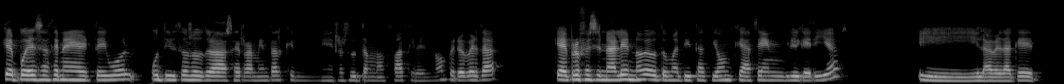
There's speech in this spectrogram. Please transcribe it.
que puedes hacer en Airtable, utilizo otras herramientas que me resultan más fáciles, ¿no? Pero es verdad que hay profesionales ¿no? de automatización que hacen bilguerías y la verdad que,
